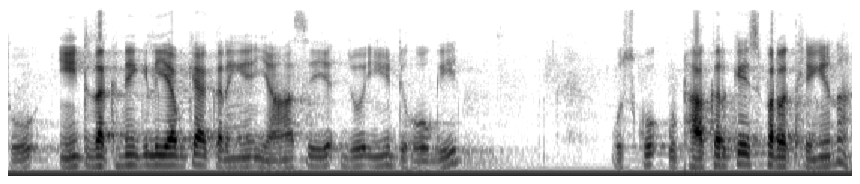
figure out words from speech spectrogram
तो ईंट रखने के लिए अब क्या करेंगे? यहाँ से जो ईंट होगी, उसको उठा करके इस पर रखेंगे ना।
